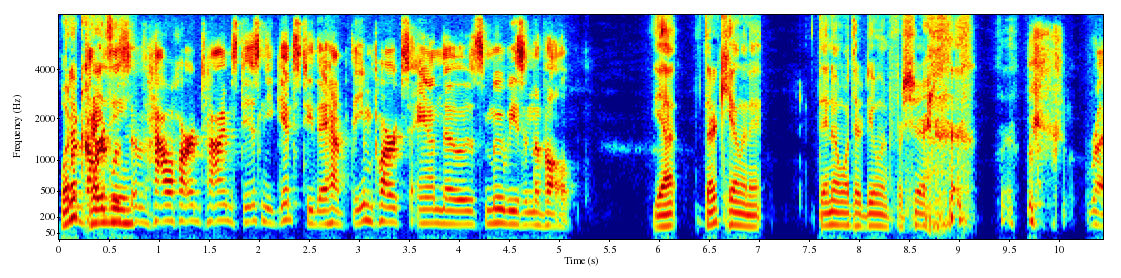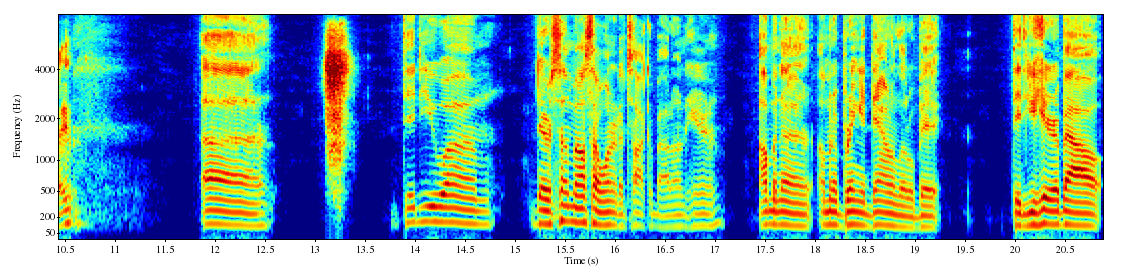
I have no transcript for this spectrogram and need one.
What a regardless crazy. of how hard times Disney gets to, they have theme parks and those movies in the vault. Yeah, they're killing it. They know what they're doing for sure. Right. uh, did you um? there's something else I wanted to talk about on here. I'm gonna I'm gonna bring it down a little bit. Did you hear about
